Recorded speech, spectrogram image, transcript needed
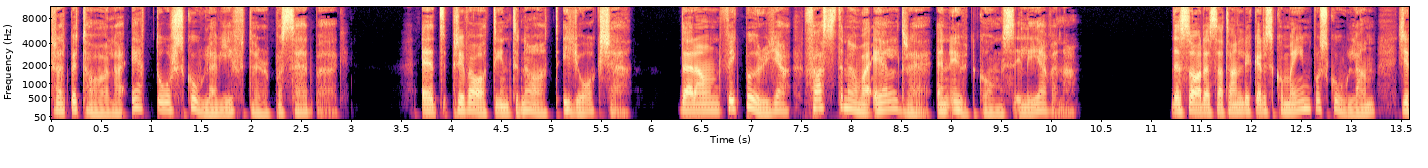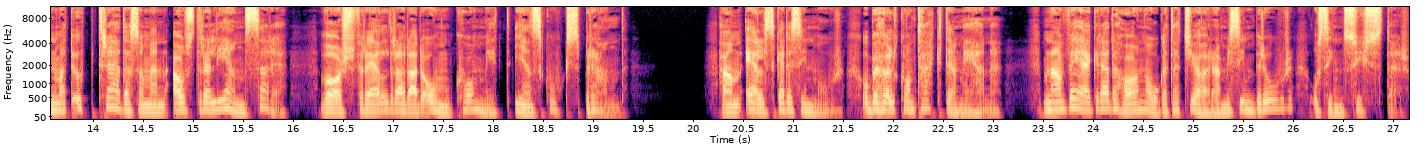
för att betala ett års skolavgifter på Sedberg. Ett privatinternat i Yorkshire, där han fick börja fastän han var äldre än utgångseleverna. Det sades att han lyckades komma in på skolan genom att uppträda som en australiensare vars föräldrar hade omkommit i en skogsbrand. Han älskade sin mor och behöll kontakten med henne, men han vägrade ha något att göra med sin bror och sin syster.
